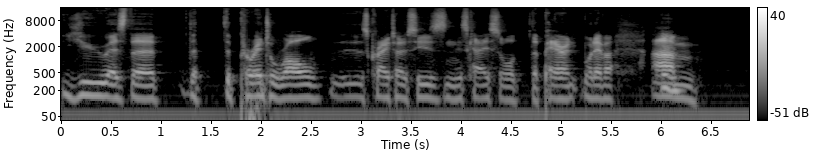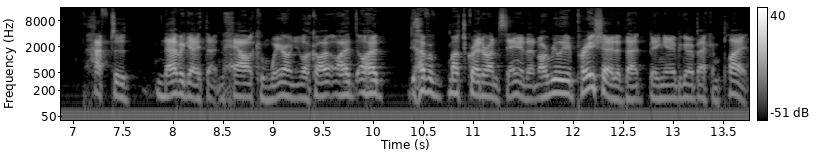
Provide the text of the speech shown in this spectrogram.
you as the the the parental role as Kratos is in this case, or the parent, whatever, um, have to navigate that and how it can wear on you. Like I, I, I have a much greater understanding of that, and I really appreciated that being able to go back and play it.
